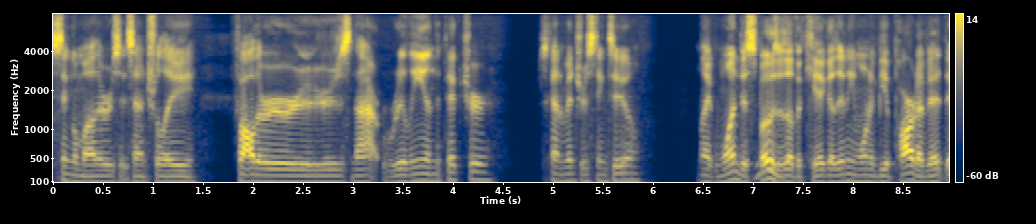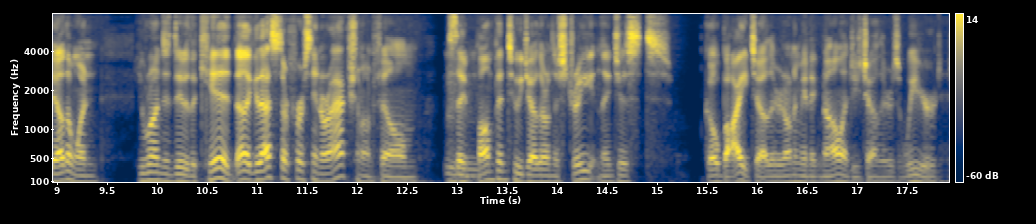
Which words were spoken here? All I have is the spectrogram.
single mothers essentially, father's not really in the picture. It's kind of interesting too. Like one disposes of the kid because they didn't want to be a part of it. The other one, he runs into the kid. Like that's their first interaction on film. Is they mm-hmm. bump into each other on the street and they just go by each other, don't even acknowledge each other. It's weird.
